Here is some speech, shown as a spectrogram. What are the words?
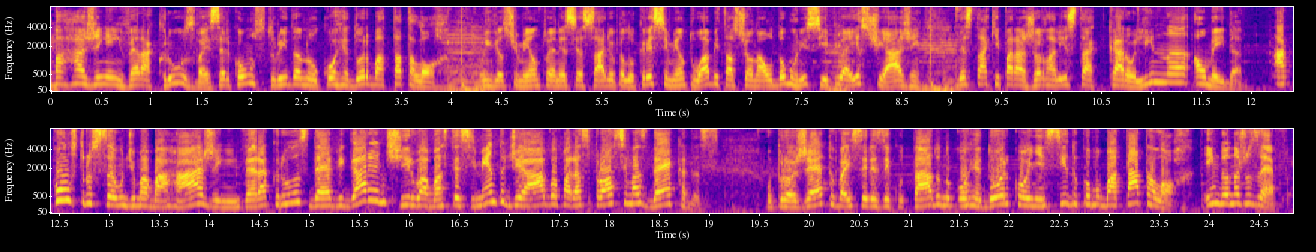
Barragem em Veracruz vai ser construída no corredor Batata Lor. O investimento é necessário pelo crescimento habitacional do município e a estiagem. Destaque para a jornalista Carolina Almeida. A construção de uma barragem em Veracruz deve garantir o abastecimento de água para as próximas décadas. O projeto vai ser executado no corredor conhecido como Batata Lor, em Dona Josefa.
